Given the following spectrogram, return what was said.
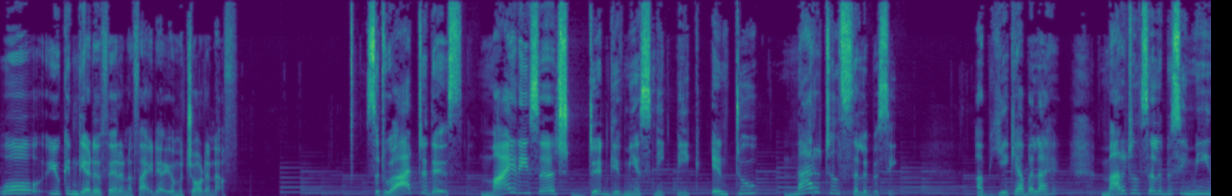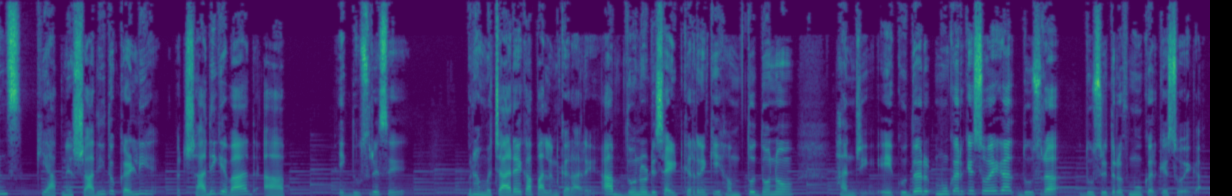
वो you can get a fair enough idea you mature enough So to add to this, my research did give me a sneak peek into marital celibacy अब ये क्या बला है मैरिटल सेलिबसी मीन्स कि आपने शादी तो कर ली है बट शादी के बाद आप एक दूसरे से ब्रह्मचार्य का पालन करा रहे हैं आप दोनों डिसाइड कर रहे हैं कि हम तो दोनों हाँ जी एक उधर मुँह करके सोएगा दूसरा दूसरी तरफ़ मुँह करके सोएगा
